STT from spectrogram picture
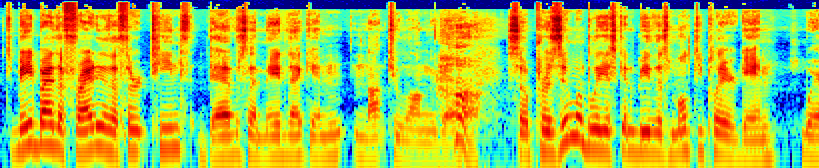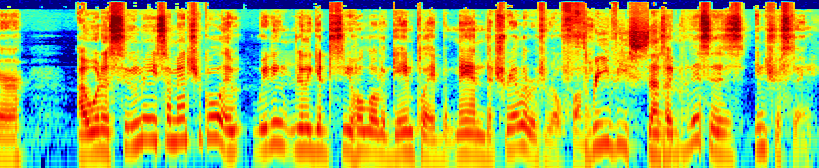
it's made by the Friday the Thirteenth devs that made that game not too long ago. Huh. So presumably it's going to be this multiplayer game where I would assume asymmetrical. It, we didn't really get to see a whole lot of gameplay, but man, the trailer was real funny. Three v I was seven. like, this is interesting.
